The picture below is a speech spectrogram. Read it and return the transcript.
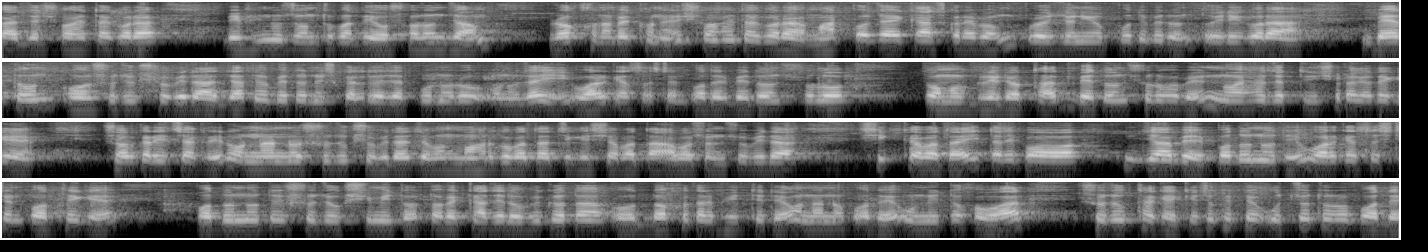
কাজে সহায়তা করা, বিভিন্ন যন্ত্রপাতি ও সরঞ্জাম রক্ষণাবেক্ষণে সহায়তা করা, মাঠ পর্যায়ে কাজ করা এবং প্রয়োজনীয় প্রতিবেদন তৈরি করা, বেতন ও সুযোগ সুবিধা জাতীয় বেতন স্কেল দু হাজার পনেরো অনুযায়ী ওয়ার্ক অ্যাসিস্ট্যান্ট পদের বেতন ষোলোতম গ্রেড অর্থাৎ বেতন শুরু হবে নয় হাজার তিনশো টাকা থেকে সরকারি চাকরির অন্যান্য সুযোগ সুবিধা যেমন মহার্ঘ ভাতা, চিকিৎসা ভাতা, আবাসন সুবিধা, শিক্ষা ভাতা ইত্যাদি পাওয়া যাবে। পদোন্নতি, ওয়ার্ক অ্যাসিস্ট্যান্ট পদ থেকে পদোন্নতির সুযোগ সীমিত, তবে কাজের অভিজ্ঞতা ও দক্ষতার ভিত্তিতে অন্যান্য পদে উন্নীত হওয়ার সুযোগ থাকে। কিছু ক্ষেত্রে উচ্চতর পদে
